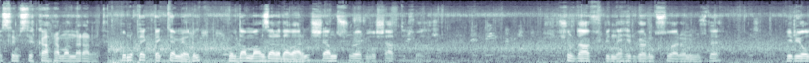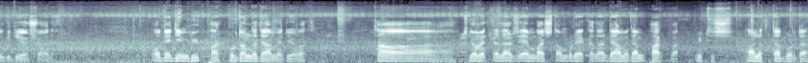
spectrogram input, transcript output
İsimsiz kahramanlar anıtı. Bunu pek beklemiyordum. Buradan manzara da varmış. Yalnız şuraya bir inşaat dikiyorlar. Şurada hafif bir nehir görüntüsü var önümüzde. Bir yol gidiyor şöyle. O dediğim büyük park buradan da devam ediyor bak. Ta kilometrelerce en baştan buraya kadar devam eden bir park var. Müthiş. Anıt da burada.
